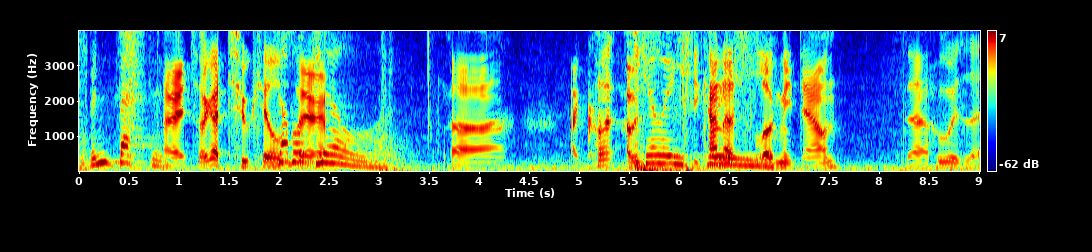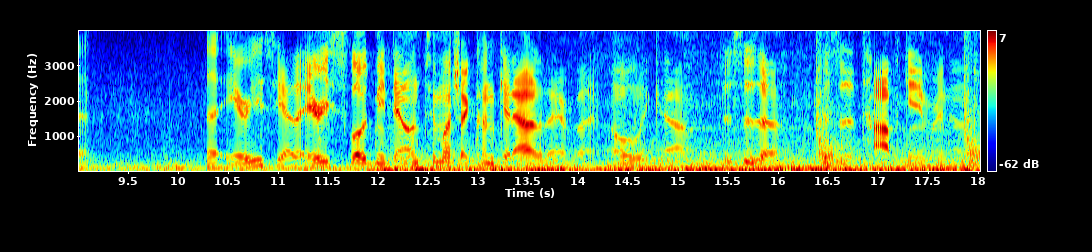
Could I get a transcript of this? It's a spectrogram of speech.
Has been bested. Alright, so I got two kills Double there. kill. Uh, I couldn't. I was. Killing he kind of slowed me down. The who is that? The Ares? Yeah, the Ares slowed me down too much. I couldn't get out of there, but holy cow. This is a this is a top game right now.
